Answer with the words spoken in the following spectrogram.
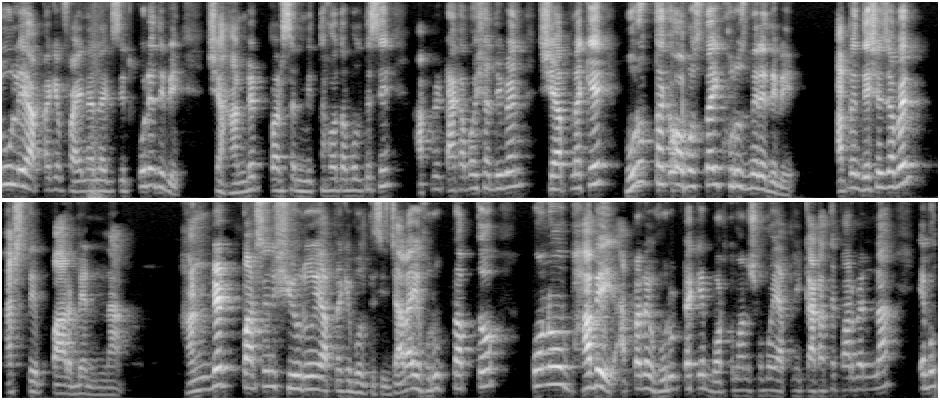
তুলে আপনাকে ফাইনাল এক্সিট করে দিবে, সে হান্ড্রেড পার্সেন্ট মিথ্যা কথা বলতেছে, আপনি টাকা পয়সা দিবেন, সে আপনাকে হুরুপ থাকা অবস্থায় খুরুজ মেরে দিবে। আপনি দেশে যাবেন, আসতে পারবেন না। হান্ড্রেড পার্সেন্ট শিওর হয়ে আপনাকে বলতেছি যারাই হুরুপ প্রাপ্ত কোনোভাবে আপনার হুরুপটাকে বর্তমান সময় আপনি কাটাতে পারবেন না এবং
